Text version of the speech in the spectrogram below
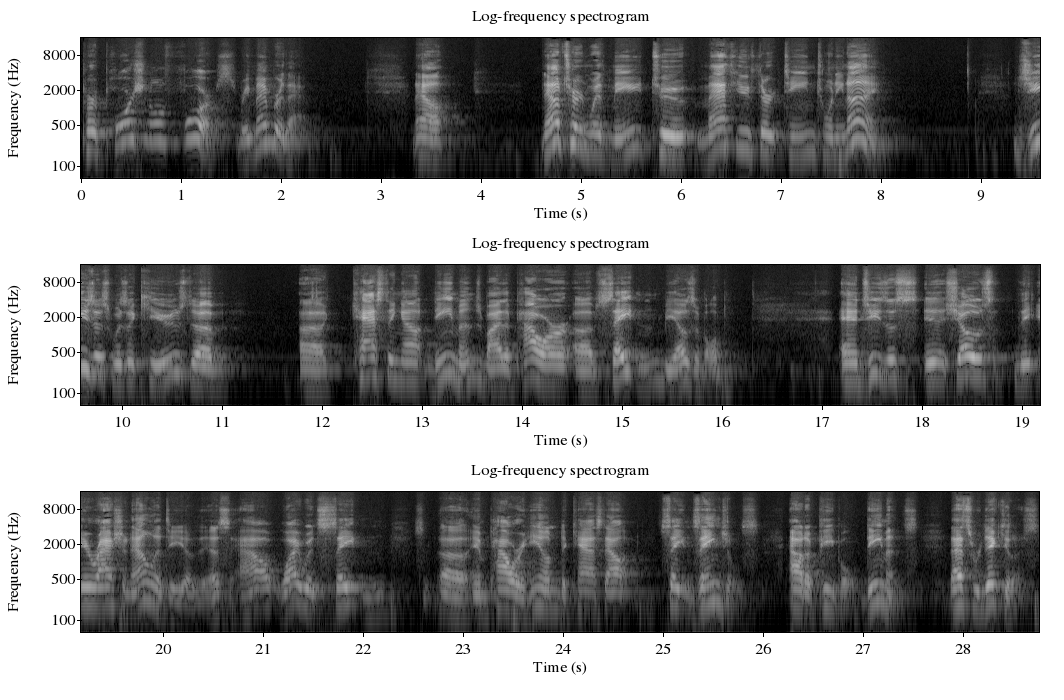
proportional force. Remember that. Now, now turn with me to Matthew 13, 29. Jesus was accused of uh, casting out demons by the power of Satan, Beelzebul. And Jesus uh, shows the irrationality of this. How, why would Satan uh, empower him to cast out Satan's angels out of people, demons? That's ridiculous.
